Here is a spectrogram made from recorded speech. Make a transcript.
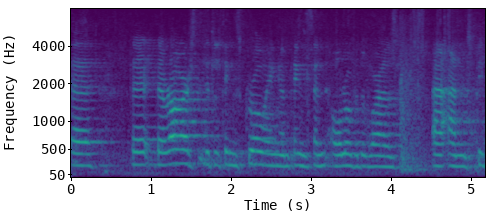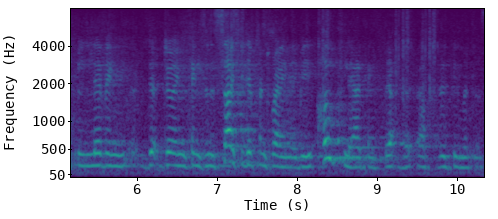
uh, there, there are little things growing and things in, all over the world uh, and people living, d- doing things in a slightly different way maybe. Hopefully, I think, that- that after they've been with us.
